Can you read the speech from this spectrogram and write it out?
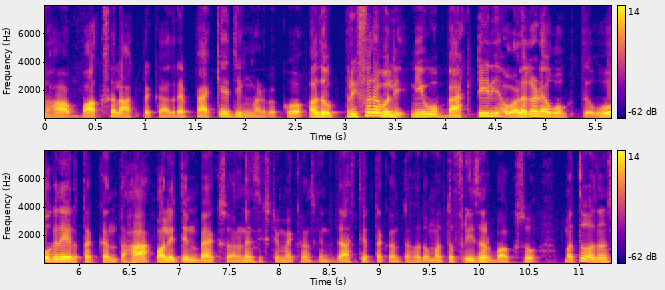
ಸಹ ಬಾಕ್ಸ್ ಅಲ್ಲಿ ಹಾಕ್ಬೇಕಾದ್ರೆ ಪ್ಯಾಕೇಜಿಂಗ್ ಮಾಡಬೇಕು. ಅದು ಪ್ರಿಫರಬಲಿ ನೀವು ಬ್ಯಾಕ್ಟೀರಿಯಾ ಒಳಗಡೆ ಹೋಗ್ತಾ, ಹೋಗದೆ ಇರತಕ್ಕಂತಹ ಪಾಲಿಥಿನ್ ಬ್ಯಾಗ್ಸ್ ಹಂಡ್ರೆಡ್ ಸಿಕ್ಸ್ಟಿ ಮೈಕ್ರಾನ್ಸ್ಗಿಂತ ಜಾಸ್ತಿ ಇರ್ತಕ್ಕಂತಹದ್ದು ಮತ್ತು ಫ್ರೀಸರ್ ಬಾಕ್ಸು ಮತ್ತು ಅದನ್ನು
